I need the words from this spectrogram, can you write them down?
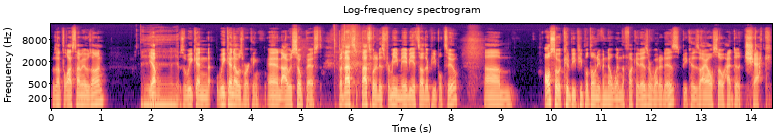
Was that the last time it was on? Yep. Uh, It was a weekend. Weekend I was working, and I was so pissed. But that's that's what it is for me. Maybe it's other people too. Um, also, it could be people don't even know when the fuck it is or what it is because I also had to check.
